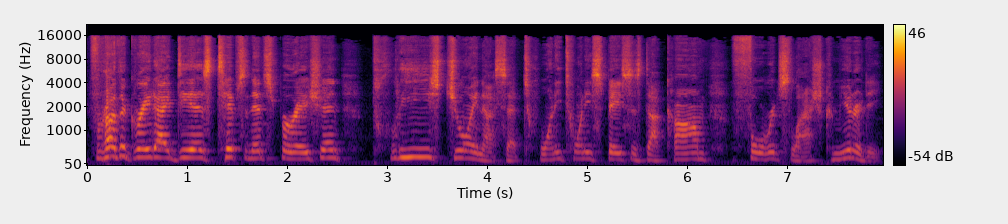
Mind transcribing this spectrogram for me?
For other great ideas, tips, and inspiration, please join us at 2020spaces.com forward slash community.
